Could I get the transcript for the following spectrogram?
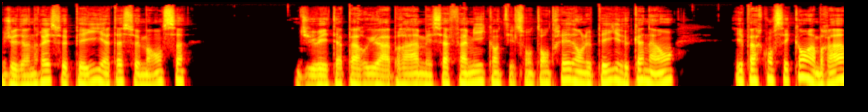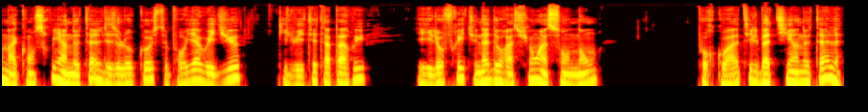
Je donnerai ce pays à ta semence. Dieu est apparu à Abraham et sa famille quand ils sont entrés dans le pays de Canaan, et par conséquent Abraham a construit un autel des holocaustes pour Yahweh Dieu qui lui était apparu, et il offrit une adoration à son nom. Pourquoi a-t-il bâti un autel?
